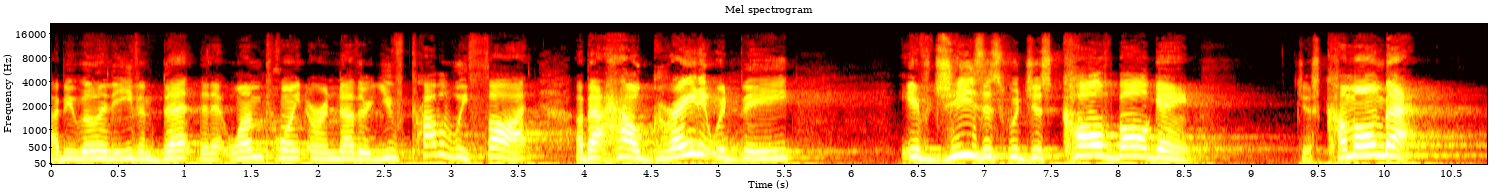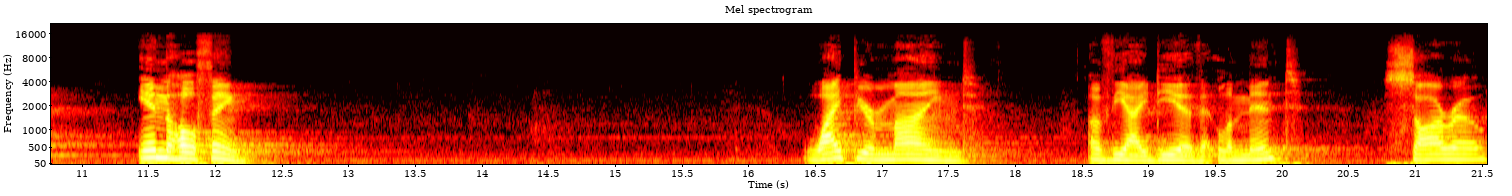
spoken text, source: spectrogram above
I'd be willing to even bet that at one point or another, you've probably thought about how great it would be if Jesus would just call the ball game, just come on back in the whole thing. Wipe your mind of the idea that lament, sorrow,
